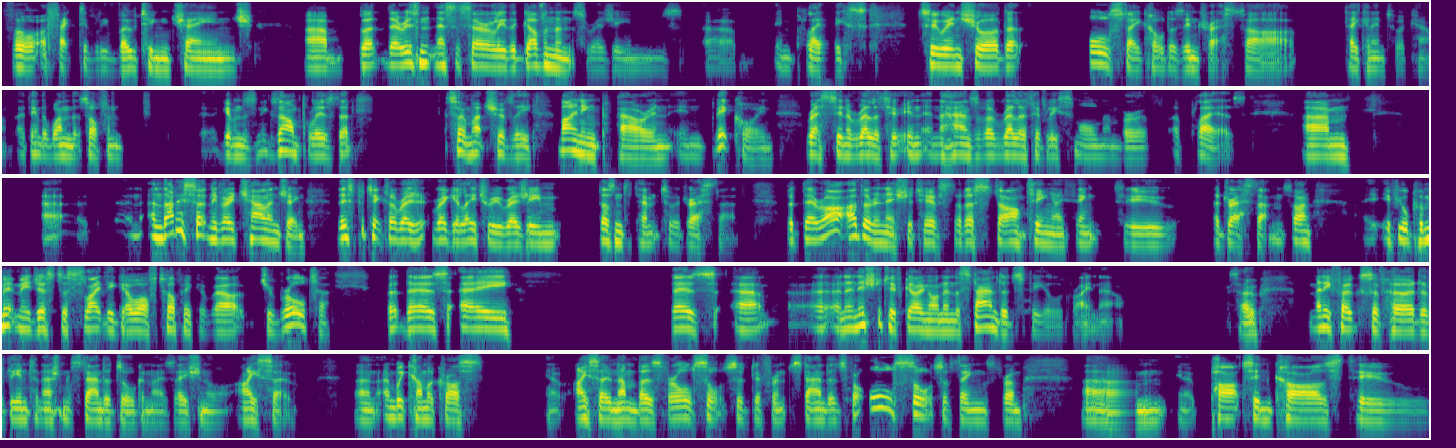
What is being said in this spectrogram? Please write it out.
for effectively voting change uh, but there isn't necessarily the governance regimes uh, in place to ensure that all stakeholders' interests are taken into account. I think the one that's often uh, given as an example is that so much of the mining power in, in Bitcoin rests in a relative in, in the hands of a relatively small number of, of players. Um, uh, and, and, that is certainly very challenging. This particular reg regulatory regime doesn't attempt to address that. But there are other initiatives that are starting, I think, to address that. And so I'm, if you'll permit me just to slightly go off topic about Gibraltar, but there's a there's uh, an initiative going on in the standards field right now. So many folks have heard of the International Standards Organization or ISO, and, and we come across you know, ISO numbers for all sorts of different standards for all sorts of things from um, you know parts in cars to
